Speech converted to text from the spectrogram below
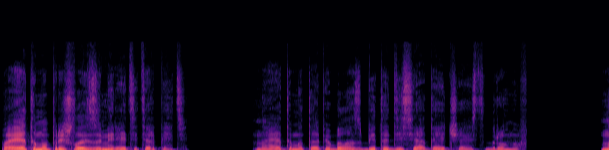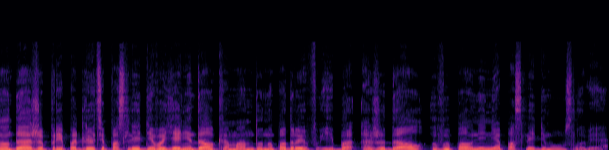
Поэтому пришлось замереть и терпеть. На этом этапе была сбита десятая часть дронов. Но даже при подлете последнего я не дал команду на подрыв, ибо ожидал выполнения последнего условия.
